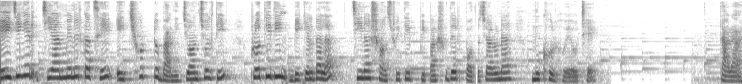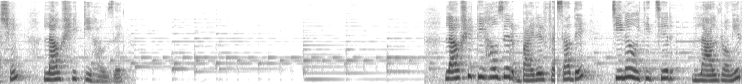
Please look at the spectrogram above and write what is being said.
বেইজিংয়ের চিয়ানমেনের কাছে এই ছোট্ট বাণিজ্য অঞ্চলটি প্রতিদিন বিকেলবেলা চীনা সংস্কৃতির পিপাসুদের পদচারণায় মুখর হয়ে ওঠে। তারা আসেন লাউশি টি হাউসে। লাউশি টি হাউসের বাইরের ফ্যাসাদে চীনা ঐতিহ্যের লাল রঙের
